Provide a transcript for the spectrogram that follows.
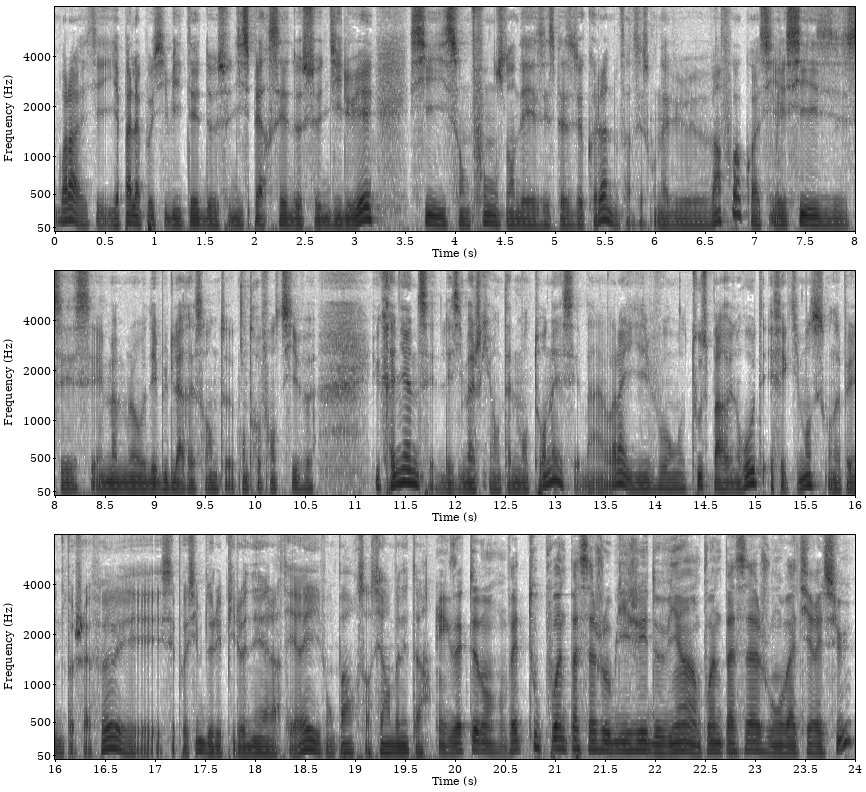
voilà, il n'y a pas la possibilité de se disperser, de se diluer s'ils s'enfoncent dans des espèces de colonnes. Enfin, c'est ce qu'on a vu 20 fois, quoi. Si, si c'est même au début de la récente contre-offensive ukrainienne, c'est les images qui ont tellement tourné, c'est ben voilà, ils vont tous par une route. Effectivement, c'est ce qu'on appelle une poche à feu et c'est possible de les pilonner à l'artillerie, ils vont pas en ressortir en bon état. Exactement. En fait, tout point de passage obligé devient un point de passage où on va tirer dessus.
